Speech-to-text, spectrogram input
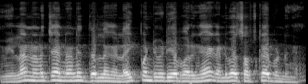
இவங்கெல்லாம் நினச்சா என்னன்னே தெரிலங்க லைக் பண்ணிட்டு வீடியோ பாருங்கள் கண்டிப்பாக சப்ஸ்கிரைப் பண்ணுங்கள்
